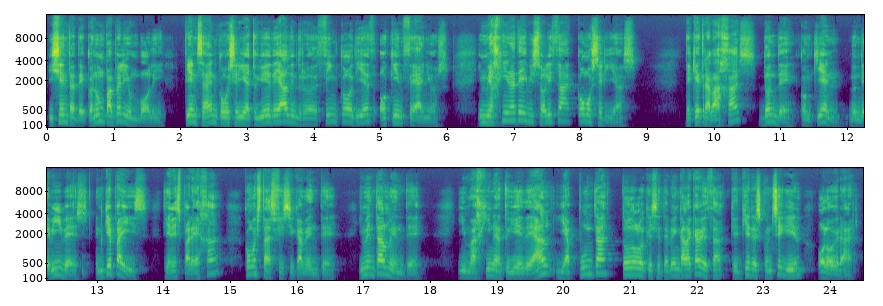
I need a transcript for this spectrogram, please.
y siéntate con un papel y un boli. Piensa en cómo sería tu yo ideal dentro de 5, 10 o 15 años. Imagínate y visualiza cómo serías. ¿De qué trabajas? ¿Dónde? ¿Con quién? ¿Dónde vives? ¿En qué país? ¿Tienes pareja? ¿Cómo estás físicamente? ¿Y mentalmente? Imagina tu ideal y apunta todo lo que se te venga a la cabeza que quieres conseguir o lograr.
